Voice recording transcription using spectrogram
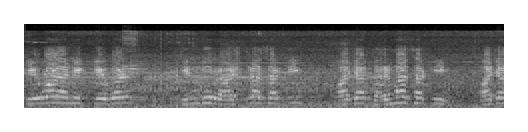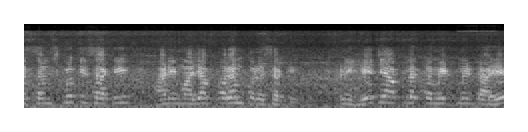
केवळ आणि केवळ हिंदू राष्ट्रासाठी माझ्या धर्मासाठी माझ्या संस्कृतीसाठी आणि माझ्या परंपरेसाठी. आणि हे जे आपलं कमिटमेंट आहे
